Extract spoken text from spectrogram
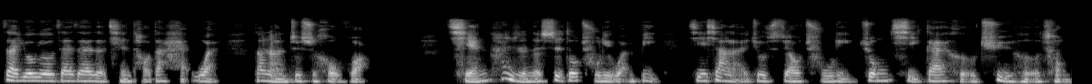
再悠悠哉哉的潜逃到海外。当然，这是后话。钱和人的事都处理完毕，接下来就是要处理中企该何去何从。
